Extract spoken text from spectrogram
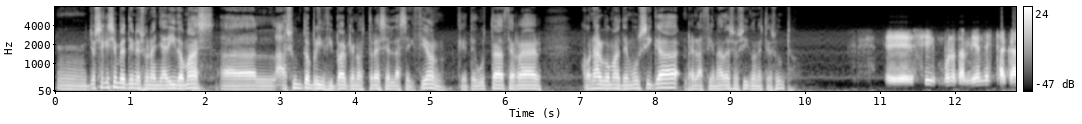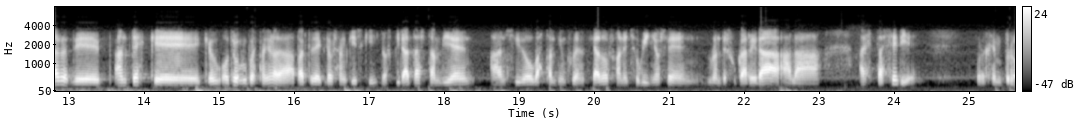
mm, yo sé que siempre tienes un añadido más al asunto principal que nos traes en la sección, que te gusta cerrar con algo más de música relacionada, eso sí, con este asunto. Eh, sí, bueno, también destacar de antes que, que otro grupo español, aparte de Klaus Ankiski, los Piratas también han sido bastante influenciados o han hecho guiños en, durante su carrera a, la, a esta serie. Por ejemplo,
